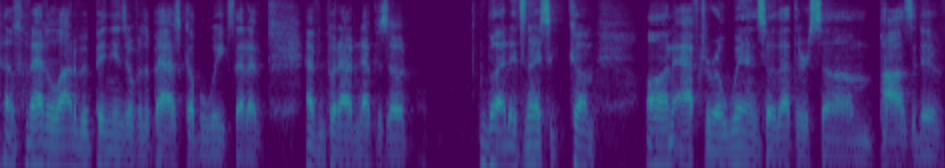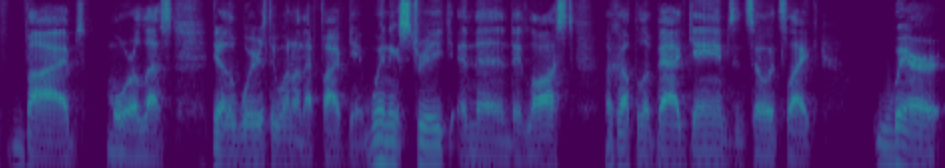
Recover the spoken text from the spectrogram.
I've had a lot of opinions over the past couple weeks that I've haven't put out an episode, but it's nice to come on after a win so that there's some positive vibes more or less. You know, the Warriors, they went on that five game winning streak and then they lost a couple of bad games. And so it's like, where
